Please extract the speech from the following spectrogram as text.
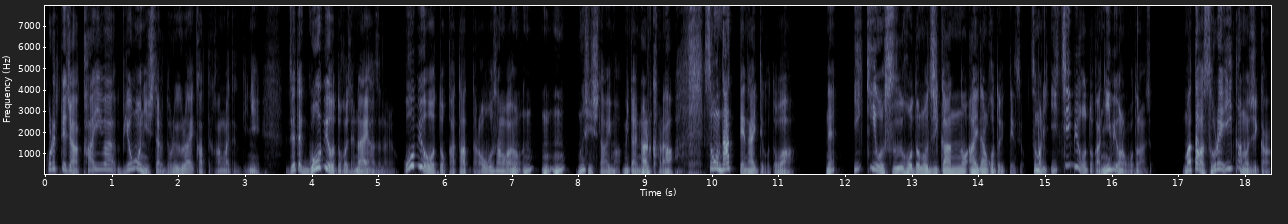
これってじゃあ会話秒にしたらどれぐらいかって考えた時に、絶対5秒とかじゃないはずなのよ。5秒とか経ったら王様が、んんん無視した今みたいになるから、そうなってないってことはね、息を吸うほどの時間の間のことを言ってるんですよ。つまり1秒とか2秒のことなんですよ。またはそれ以下の時間。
